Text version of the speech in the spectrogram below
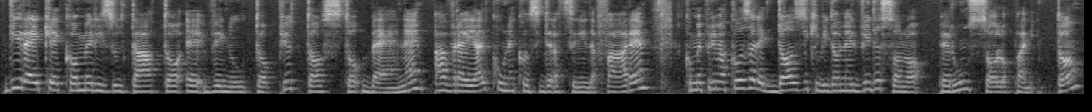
Direi che come risultato è venuto piuttosto bene, avrei alcune considerazioni da fare. Come prima cosa le dosi che vi do nel video sono per un solo panetto.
